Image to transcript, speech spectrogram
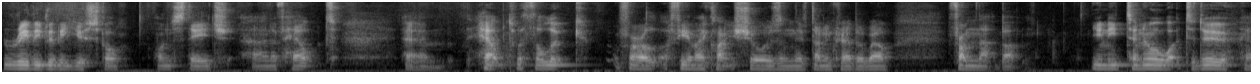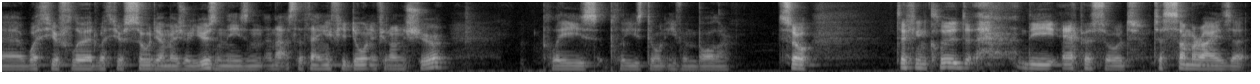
really really useful on stage and have helped um, helped with the look for a few of my clients' shows, and they've done incredibly well from that. But you need to know what to do uh, with your fluid, with your sodium as you're using these, and, and that's the thing. If you don't, if you're unsure, please, please don't even bother. So, to conclude the episode, to summarise it,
